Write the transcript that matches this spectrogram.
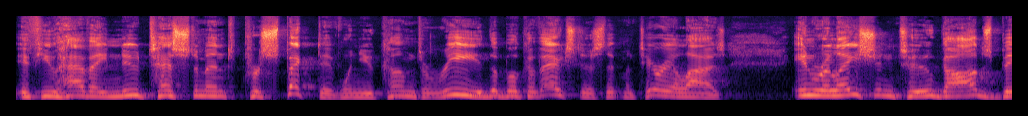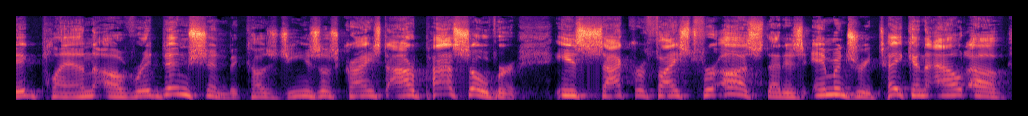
If you have a New Testament perspective when you come to read the book of Exodus that materialize in relation to God's big plan of redemption because Jesus Christ, our Passover, is sacrificed for us. That is imagery taken out of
